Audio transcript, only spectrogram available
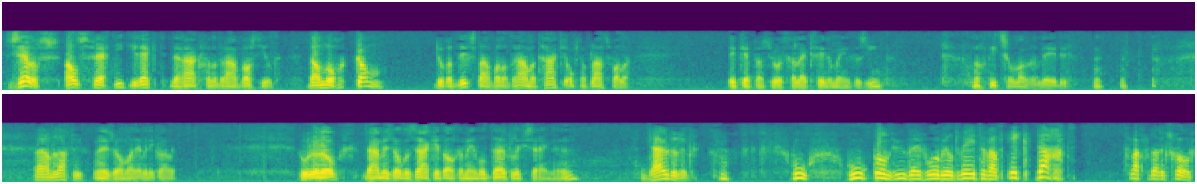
Zelfs als Vert niet direct de haak van het raam vasthield... dan nog kan door het dichtstaan van het raam het haakje op zijn plaats vallen. Ik heb een soortgelijk fenomeen gezien. Nog niet zo lang geleden. Waarom lacht u? Nee, zomaar neem me niet kwalijk. Hoe dan ook, daarmee zal de zaak in het algemeen wel duidelijk zijn, hè? Duidelijk. Hoe, hoe kon u bijvoorbeeld weten wat ik dacht, vlak voordat ik schoot?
